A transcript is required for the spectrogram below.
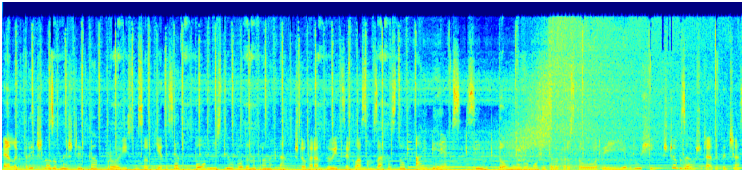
Електрична зубна щітка Pro 850 повністю водонепроникна, що гарантується класом захисту IPX7. Тому ви можете використовувати її в душі, щоб заощадити час.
